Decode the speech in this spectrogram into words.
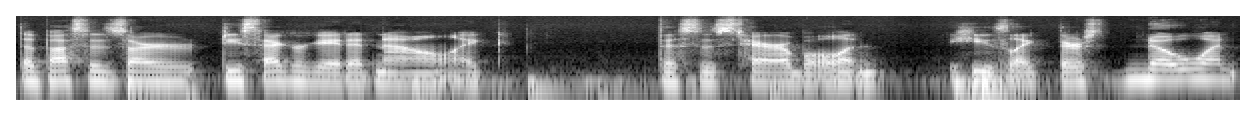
the buses are desegregated now. Like this is terrible." And he's like, "There's no one.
